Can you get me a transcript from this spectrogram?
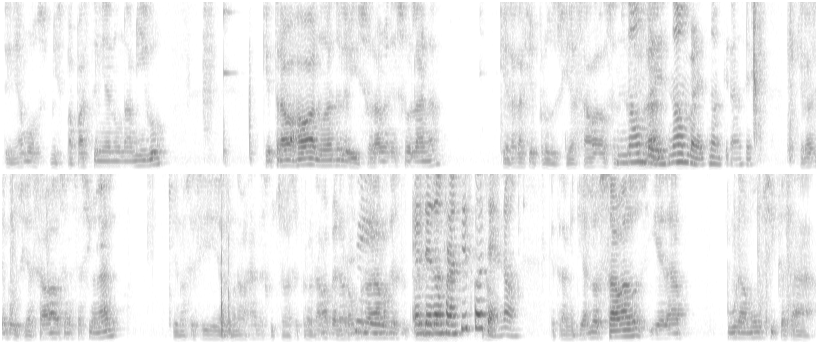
teníamos, mis papás tenían un amigo que trabajaba en una televisora venezolana que era la que producía Sábado Sensacional. Nombres, nombres, no, tiran que era la que producía Sábado Sensacional, que no sé si alguna vez han escuchado ese programa, pero era un Sí. programa que... El de Don Francisco ese, no. que transmitían los sábados y era pura música, o sea,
